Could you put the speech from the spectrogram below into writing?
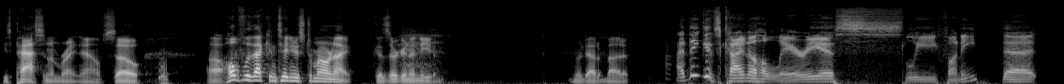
He's passing them right now. So uh, hopefully that continues tomorrow night because they're going to need him. No doubt about it. I think it's kind of hilariously funny that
